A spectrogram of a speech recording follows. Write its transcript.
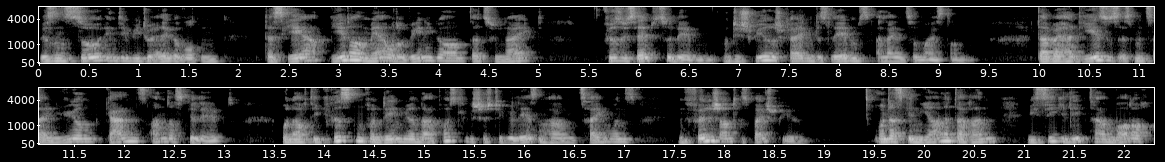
Wir sind so individuell geworden, dass jeder mehr oder weniger dazu neigt, für sich selbst zu leben und die Schwierigkeiten des Lebens allein zu meistern. Dabei hat Jesus es mit seinen Jüngern ganz anders gelebt. Und auch die Christen, von denen wir in der Apostelgeschichte gelesen haben, zeigen uns ein völlig anderes Beispiel. Und das Geniale daran, wie sie gelebt haben, war doch,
